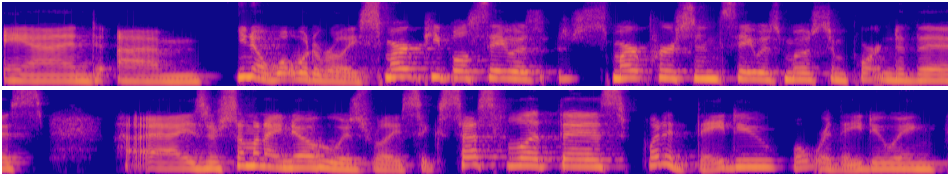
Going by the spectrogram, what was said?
and um, you know what would a really smart people say was smart person say was most important to this? Uh, is there someone i know who was really successful at this? What did they do? What were they doing?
